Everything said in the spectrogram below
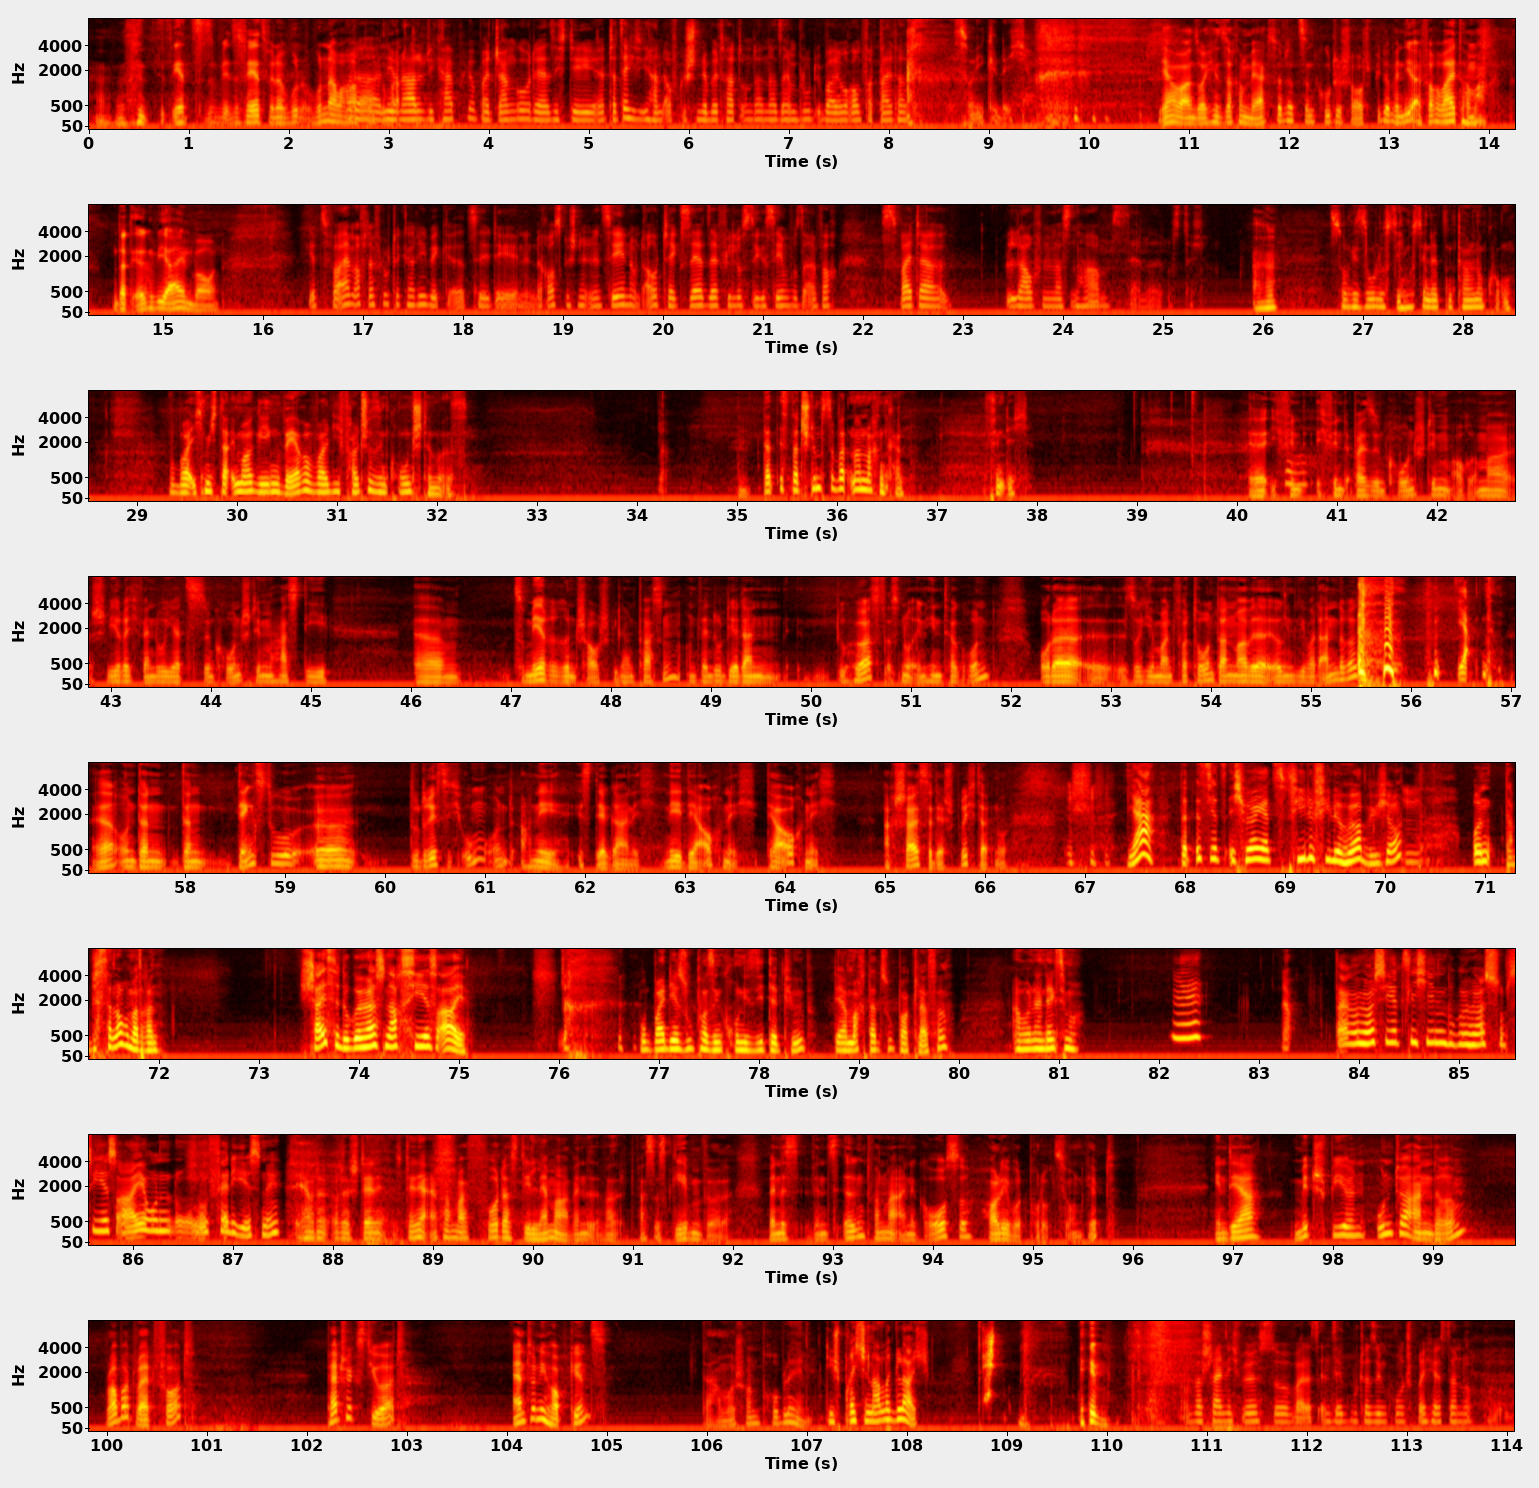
Jetzt, das wäre jetzt wieder wunderbarer Oder Punkt gemacht. Leonardo DiCaprio bei Django, der sich die, äh, tatsächlich die Hand aufgeschnibbelt hat und dann da sein Blut überall im Raum verteilt hat. Ist so ekelig. Ja, aber an solchen Sachen merkst du, das sind gute Schauspieler, wenn die einfach weitermachen und das irgendwie einbauen. Gibt es vor allem auf der Flucht der Karibik äh, CD in den rausgeschnittenen Szenen und Outtakes sehr, sehr viel lustige Szenen, wo sie einfach es weiter laufen lassen haben. Sehr, sehr lustig. Sowieso lustig. Ich muss den letzten Teil noch gucken. Wobei ich mich da immer gegen wehre, weil die falsche Synchronstimme ist. Ja. Das ist das Schlimmste, was man machen kann. Finde ich. Äh, ich finde ich find bei Synchronstimmen auch immer schwierig, wenn du jetzt Synchronstimmen hast, die ähm, zu mehreren Schauspielern passen und wenn du dir dann, du hörst es nur im Hintergrund oder äh, so jemand vertont dann mal wieder irgendwie was anderes. Ja. Ja, und dann, dann denkst du, äh, du drehst dich um und ach nee, ist der gar nicht. Nee, der auch nicht. Der auch nicht. Ach scheiße, der spricht das nur. Ja, das ist jetzt, ich höre jetzt viele, viele Hörbücher Mhm. und da bist du dann auch immer dran. Scheiße, du gehörst nach CSI. Wobei der super synchronisiert, der Typ. Der macht das super klasse. Aber dann denkst du immer. Da gehörst du jetzt nicht hin, du gehörst zum CSI und, und, fertig ist, ne? Ja, oder, oder stell, dir- stell dir einfach mal vor, das Dilemma, wenn, wa- was es geben würde, wenn es, wenn es irgendwann mal eine große Hollywood-Produktion gibt, in der mitspielen unter anderem Robert Redford, Patrick Stewart, Anthony Hopkins, da haben wir schon ein Problem. Die sprechen alle gleich. Eben. Und wahrscheinlich wirst du, weil das ein sehr guter Synchronsprecher ist, dann noch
